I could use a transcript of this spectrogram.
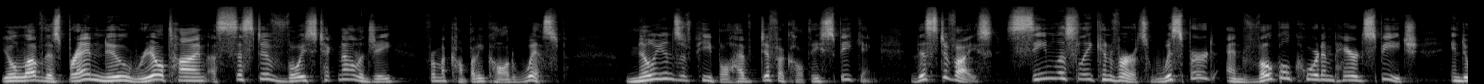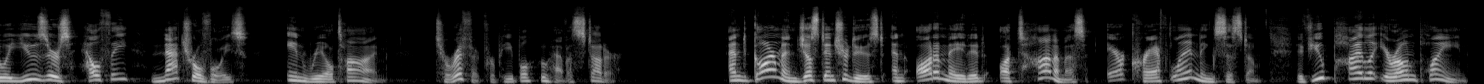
you'll love this brand new real time assistive voice technology from a company called Wisp. Millions of people have difficulty speaking. This device seamlessly converts whispered and vocal cord impaired speech into a user's healthy, natural voice in real time. Terrific for people who have a stutter. And Garmin just introduced an automated, autonomous aircraft landing system. If you pilot your own plane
